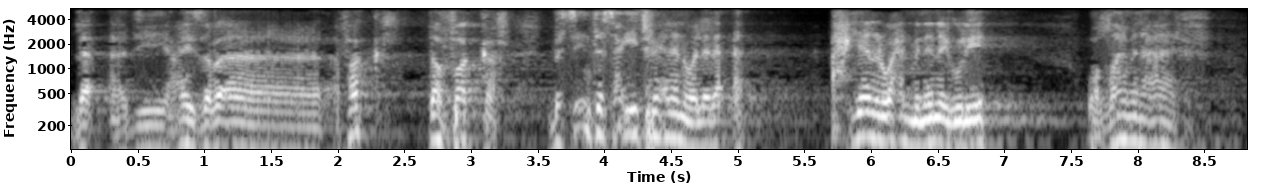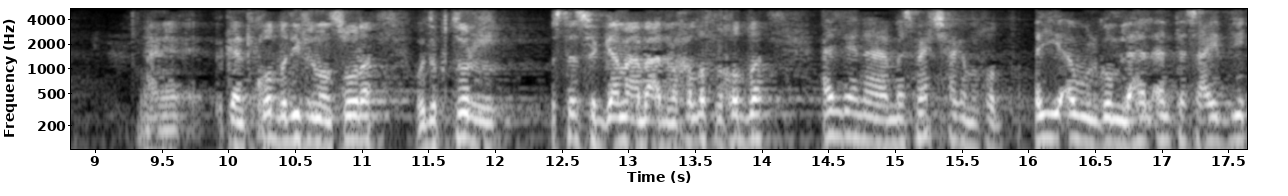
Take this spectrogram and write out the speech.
لا دي عايزة بقى أفكر. طب فكر. بس أنت سعيد فعلا ولا لا؟ أحيانا الواحد مننا يقول إيه؟ والله ما أنا عارف. يعني كانت الخطبة دي في المنصورة ودكتور أستاذ في الجامعة بعد ما خلصنا الخطبة قال لي أنا ما سمعتش حاجة من الخطبة. أي أول جملة هل أنت سعيد دي؟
